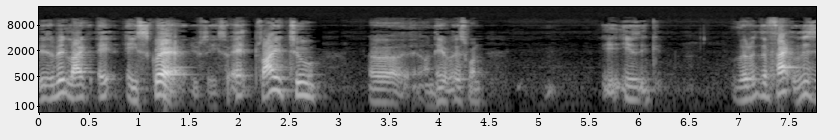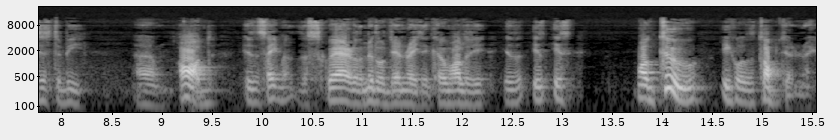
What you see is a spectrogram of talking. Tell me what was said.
is a bit like a, a square, you see. So a, psi 2 uh, on here, this one, is the, the fact that this is to be um, odd is the statement the square of the middle generated cohomology is, is, is mod 2 equals the top generator.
